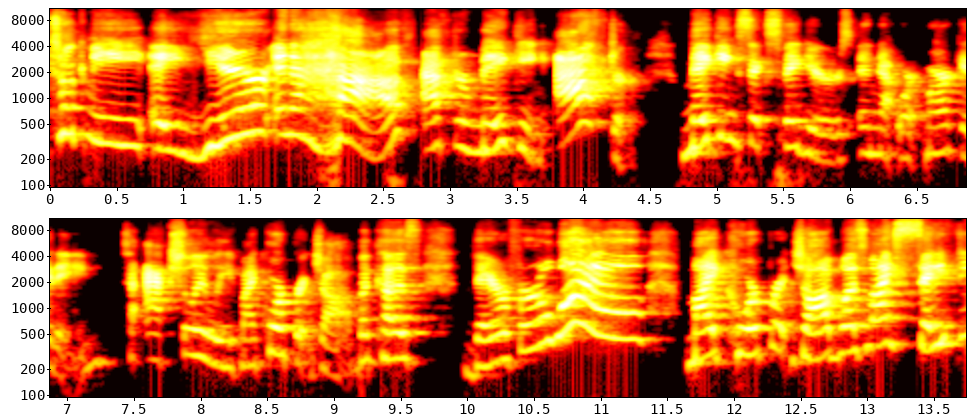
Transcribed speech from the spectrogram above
took me a year and a half after making, after making six figures in network marketing to actually leave my corporate job because there for a while, my corporate job was my safety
